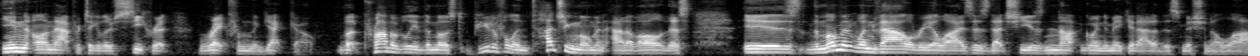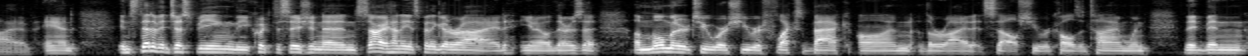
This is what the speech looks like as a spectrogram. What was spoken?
in on that particular secret right from the get go. But probably the most beautiful and touching moment out of all of this is the moment when Val realizes that she is not going to make it out of this mission alive. And instead of it just being the quick decision and sorry honey it's been a good ride you know there's a, a moment or two where she reflects back on the ride itself. She recalls a time when they'd been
